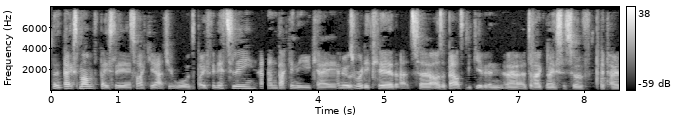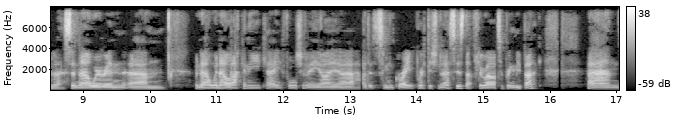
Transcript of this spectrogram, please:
the next month, basically, in psychiatric wards, both in Italy and back in the UK. And it was really clear that uh, I was about to be given uh, a diagnosis of bipolar. So now we're in um, we're now we're now back in the UK. Fortunately, I uh, had some great British nurses that flew out to bring me back, and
